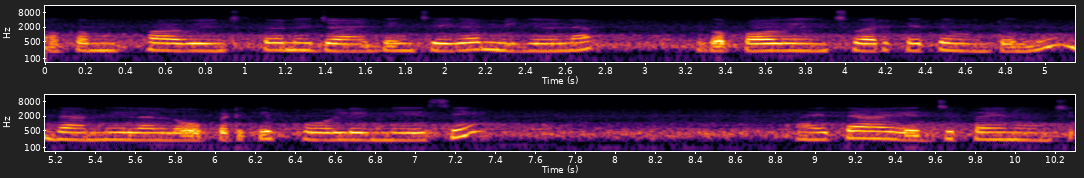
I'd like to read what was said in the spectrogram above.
ఒక పావు ఇంచుతో జాయింటింగ్ చేయగా మిగిలిన ఒక పావు ఇంచ్ వరకు అయితే ఉంటుంది. దాన్ని ఇలా లోపలికి ఫోల్డింగ్ చేసి అయితే ఆ ఎడ్జ్ పై నుంచి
